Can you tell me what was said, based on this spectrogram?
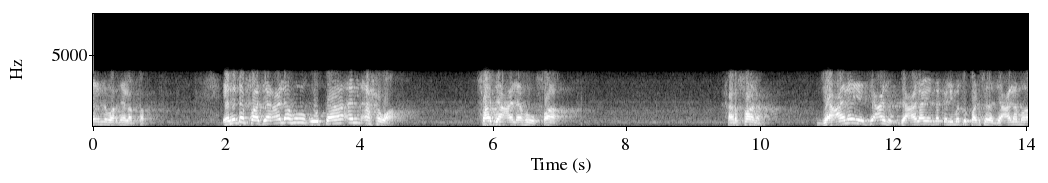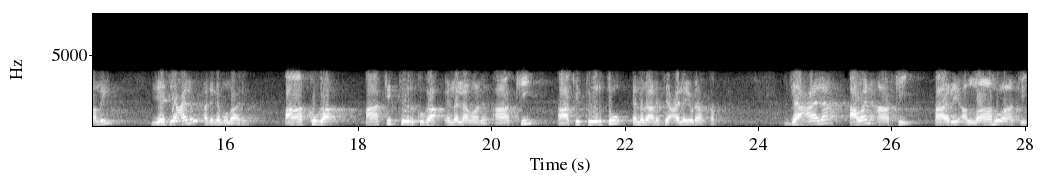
എന്ന് പറഞ്ഞാൽ അർത്ഥം. എന്നിട്ട് ഫജഅലഹു ഗുസാഅൻ അഹ്വ. ഫജഅലഹു ഫ. ഹർഫാണ്. ജാല യജാലു ജാല എന്ന കലിമത്ത് പഠിച്ചത്. ജാല മാലി യജാലു അതിന്റെ മുതാരി. ആക്കുക ആക്കി തീർക്കുക എന്നെല്ലാമാണ്. ആക്കി ആക്കി തീർത്തു എന്നതാണ് ജാലയുടെ അർത്ഥം. ജാല അവൻ ആക്കി. ആര് അള്ളാഹു ആക്കി.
